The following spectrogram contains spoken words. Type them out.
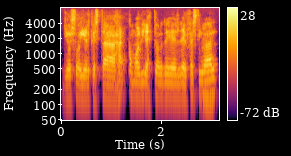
yo soy el que está como director del festival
